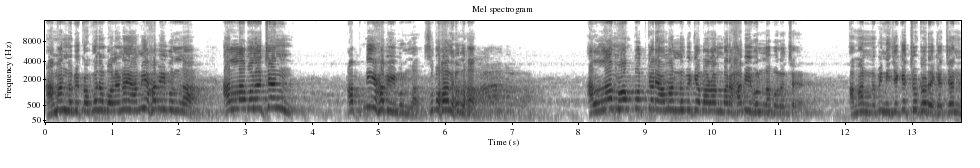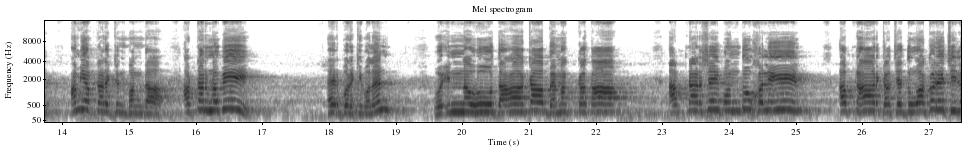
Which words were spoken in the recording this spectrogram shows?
আমার নবী কখনো বলে নাই, আমি হাবিবুল্লাহ। আল্লাহ বলেছেন, আপনি হাবিবুল্লাহ। সুবহান আল্লাহ মোহব্বত করে আমার নবীকে বারংবার হাবিবুল্লাহ বলেছেন। আমার নবী নিজেকে ছোট রেখেছেন। আমি আপনার একজন বান্দা। আপনার নবী। এরপরে কি বলেন? ও ইন্নাহু দাকা বেমাক্কাতা। আপনার সেই বন্ধু খলিল আপনার কাছে দোয়া করেছিল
